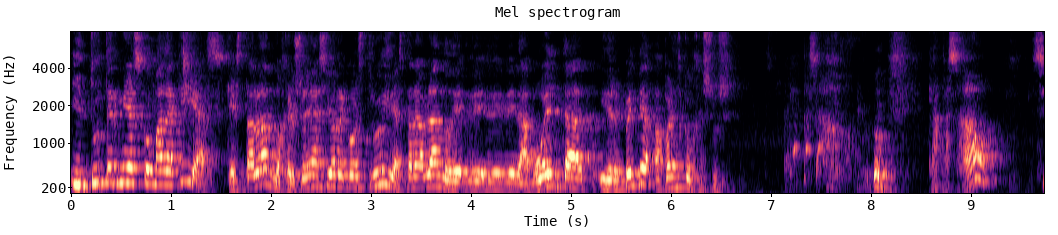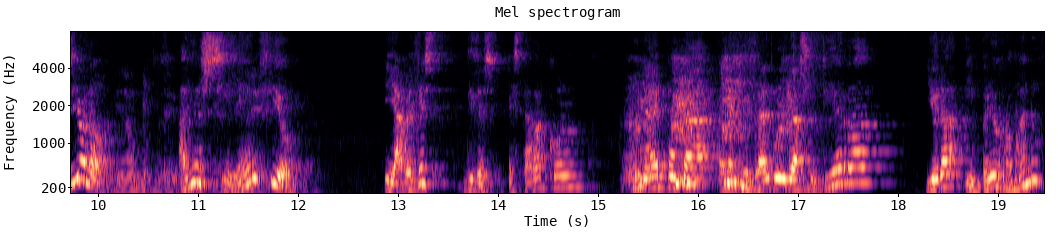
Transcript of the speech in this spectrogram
Y tú terminas con Malaquías, que está hablando, Jerusalén ha sido reconstruida, están hablando de, de- de- de la vuelta, y de repente apareces con Jesús. ¿Qué ha pasado? ¿Qué ha pasado? ¿Sí o no? Hay un silencio. Y a veces dices, estaba con una época en la que Israel volvió a su tierra y ahora Imperio Romano.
